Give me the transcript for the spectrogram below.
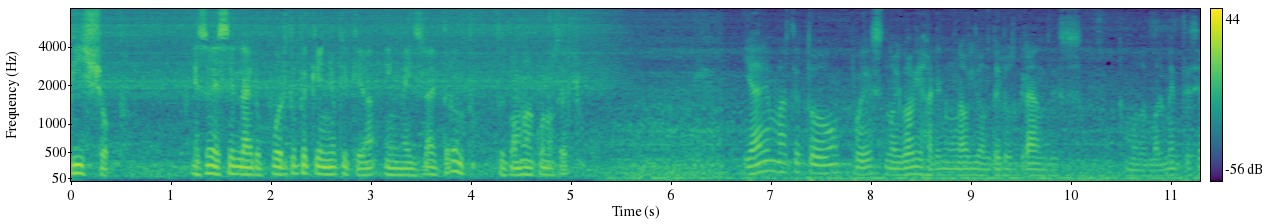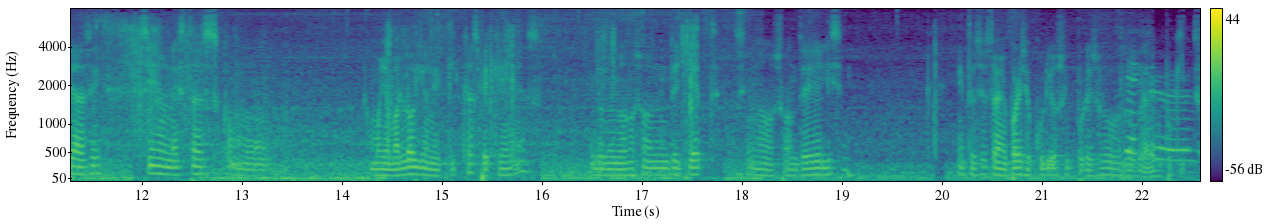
Bishop. Ese es el aeropuerto pequeño que queda en la isla de Toronto. Entonces vamos a conocerlo. Y además de todo, pues no iba a viajar en un avión de los grandes, como normalmente se hace, sino en estas como, como llamarlo, avioneticas pequeñas, donde no son de jet, sino son de hélice. Entonces también me pareció curioso y por eso lo grabé un poquito.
